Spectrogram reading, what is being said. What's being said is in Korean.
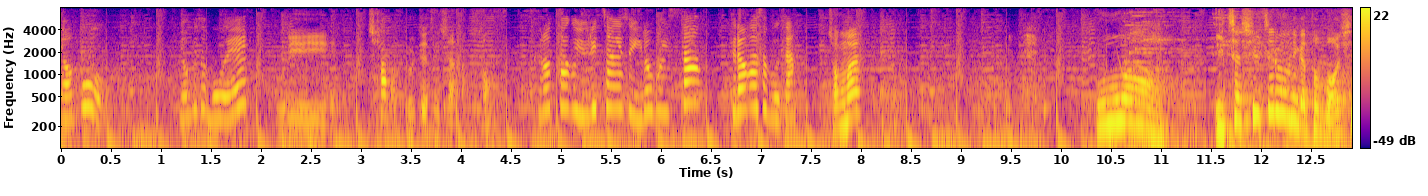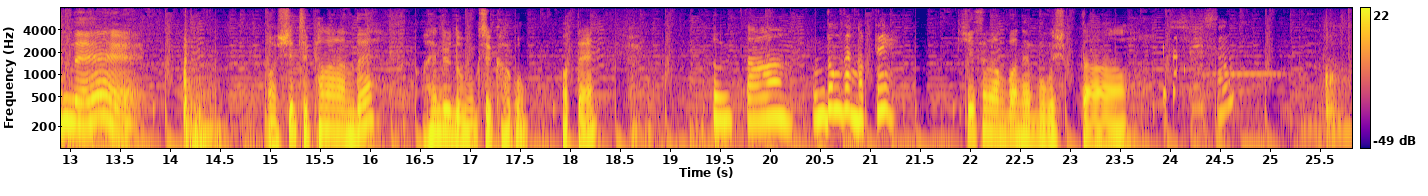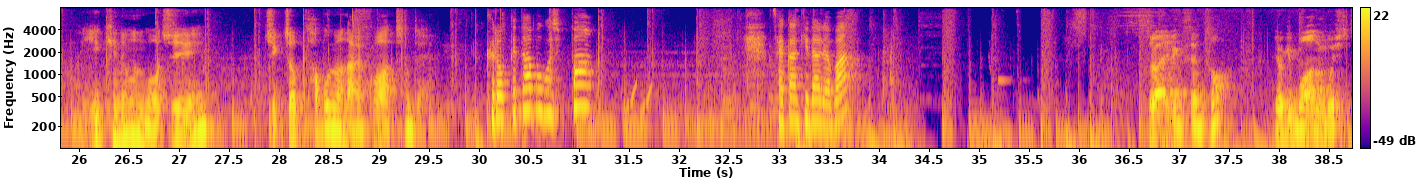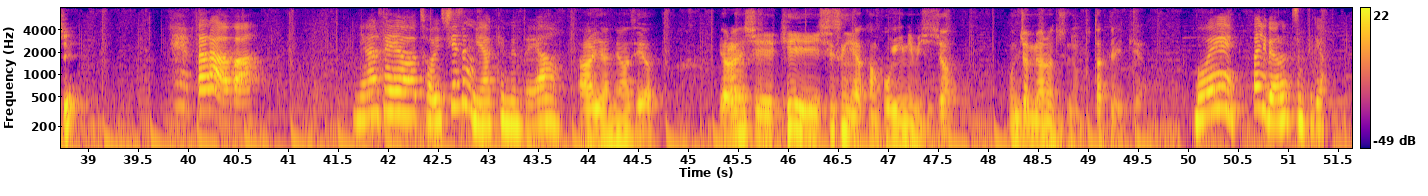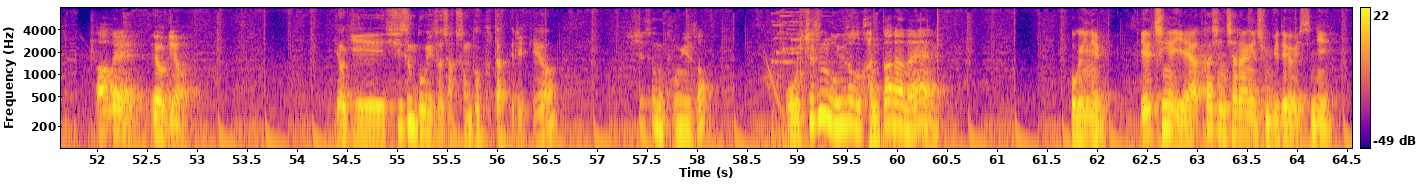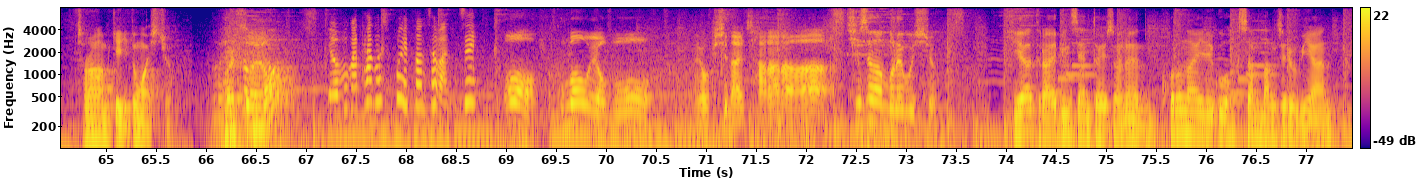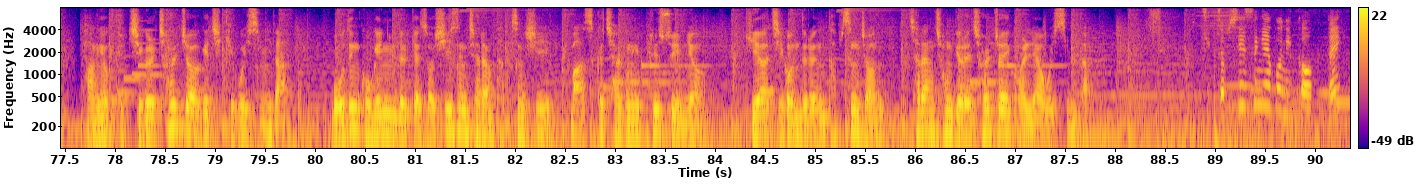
여보, 여기서 뭐해? 우리 차 바꿀 때 되지 않았어? 그렇다고 유리창에서 이러고 있어? 들어가서 보자. 정말? 우와 이 차 실제로 보니까 더 멋있네 어 시트 편안한데? 핸들도 묵직하고 어때? 넓다. 운동장 같아. 시승 한번 해보고 싶다 시승? 이 기능은 뭐지? 직접 타보면 알 것 같은데 그렇게 타보고 싶어? 잠깐 기다려봐. driving 센터? 여기 뭐 하는 곳이지? 따라와봐. 안녕하세요. 저희 시승 예약했는데요. 아, 예, 안녕하세요. 11시 K 시승 예약한 고객님이시죠? 운전 면허증 좀 부탁드릴게요. 뭐해? 빨리 면허증 드려. 아 네 여기요 여기 시승 동의서 작성도 부탁드릴게요. 시승 동의서? 오 시승 동의서도 간단하네 고객님, 1층에 예약하신 차량이 준비되어 있으니 저랑 함께 이동하시죠. 벌써요? 여보가 타고 싶어 했던 차 맞지? 어 고마워 여보 역시 날 잘 알아 시승 한번 해보시죠. 기아 driving 센터에서는 코로나19 확산 방지를 위한 방역 규칙을 철저하게 지키고 있습니다. 모든 고객님들께서 시승 차량 탑승 시 마스크 착용이 필수이며 기아 직원들은 탑승 전 차량 청결에 철저히 관리하고 있습니다. 직접 시승해보니까 어때?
